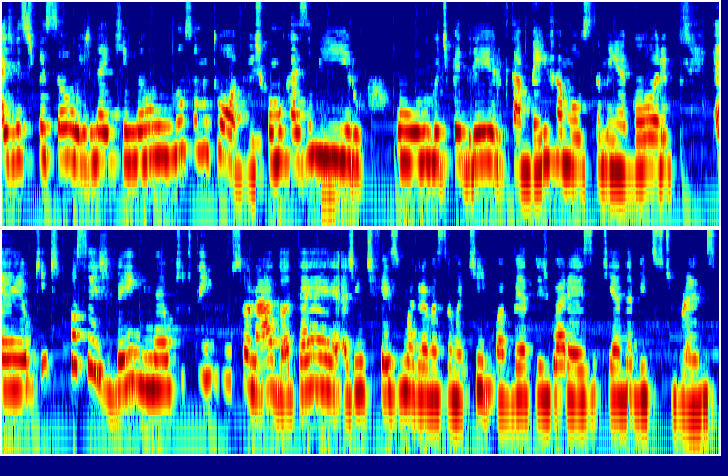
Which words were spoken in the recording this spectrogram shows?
Às vezes pessoas, né, que não, não são muito óbvias, como o Casimiro o Luva de Pedreiro, que está bem famoso também agora. É, o que, que, vocês veem, né? O que, que, tem funcionado? Até a gente fez uma gravação aqui com a Beatriz Guarese, que é da Beats to Brands,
